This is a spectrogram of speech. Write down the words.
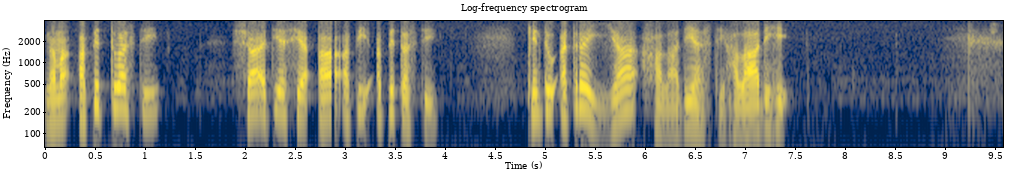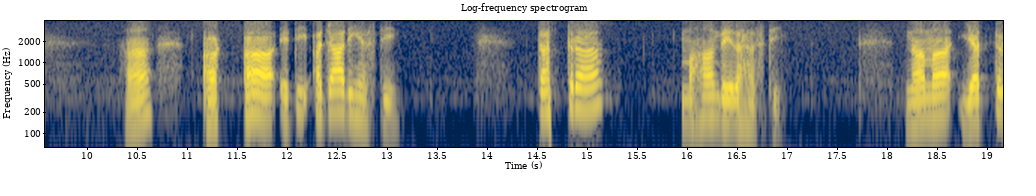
नाम अपित् तु अस्ति। श इत्यस्य अ अपि अपित् अस्ति। किन्तु अत्र य हलादि अस्ति, हलादिः। अ इति अजादिः अस्ति। तत्र महान् भेदः अस्ति। नाम यत्र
